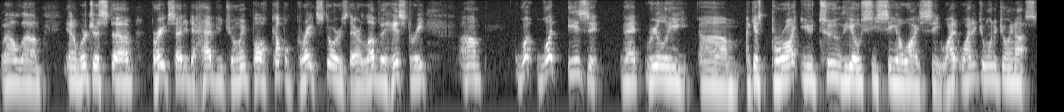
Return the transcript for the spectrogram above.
Well, um, you know, we're just uh, very excited to have you join, Paul. A couple great stories there. Love the history. Um, what what is it that really, um, I guess, brought you to the OCC OIC? Why why did you want to join us?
